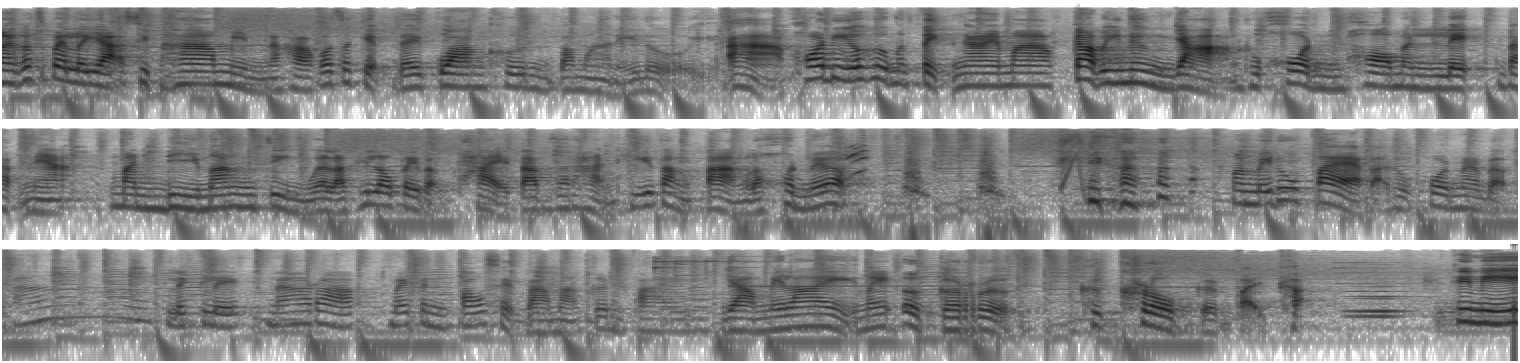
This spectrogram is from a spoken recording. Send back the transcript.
มันก็จะเป็นระยะ 15 มิลนะคะ ก็จะเก็บได้กว้างขึ้นประมาณนี้เลยอ่าข้อดีก็คือมันติดง่ายมากกับอีกหนึ่งอย่างทุกคนพอมันเล็กแบบเนี้ยมันดีมากจริง เวลาที่เราไปแบบถ่ายตามสถานที่ต่างๆ แล้วคนไม่แบบ มันไม่ดูแปลกอะทุกคนมันแบบเล็กๆ น่ารัก ไม่เป็นเป้าเสร็จตามากเกินไป ยามไม่ไล่ ไม่เอิกกระเริก คือโครมเกินไปค่ะ ทีนี้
